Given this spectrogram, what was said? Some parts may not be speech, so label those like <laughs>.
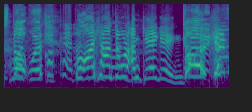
is not working. Well, I can't do it. I'm gagging. Go. Get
